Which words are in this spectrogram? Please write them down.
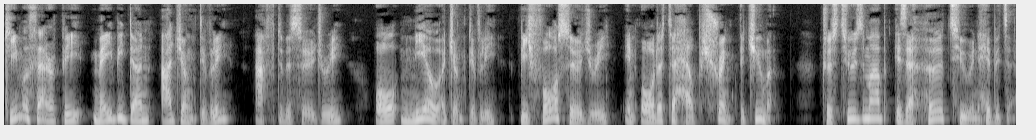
Chemotherapy may be done adjunctively after the surgery or neoadjunctively before surgery in order to help shrink the tumour. Trastuzumab is a HER2 inhibitor,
